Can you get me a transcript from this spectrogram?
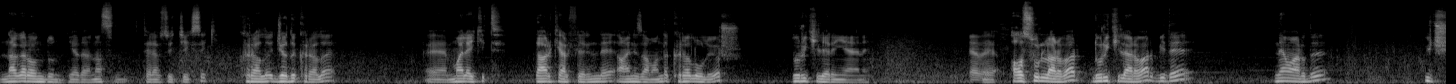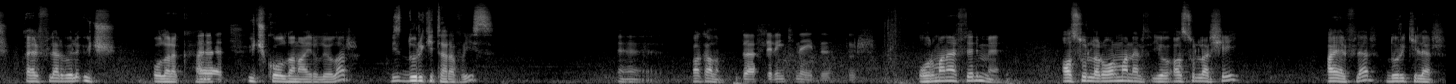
Nagarond'un ya da nasıl telaffuz edeceksek kralı, cadı kralı e, Malekit Dark Elf'lerin de aynı zamanda kralı oluyor. Durukilerin yani. Evet. Ee, Asurlar var, Durikiler var. Bir de ne vardı? 3 elfler böyle 3 olarak hani evet. 3 koldan ayrılıyorlar. Biz Duriki tarafıyız. Ee, bakalım. Zafer'inki neydi? Dur. Orman elfleri mi? Asurlar orman elf yok Asurlar şey. Hay elfler, Durikiler.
